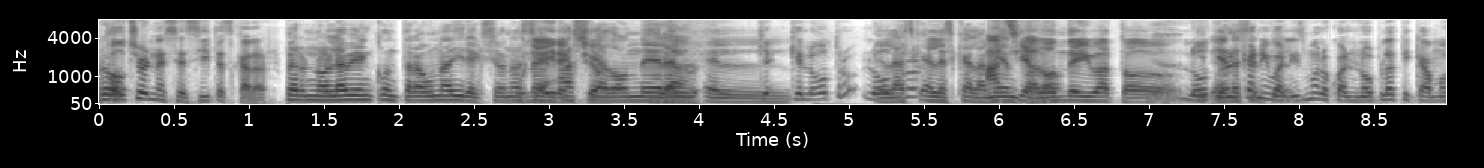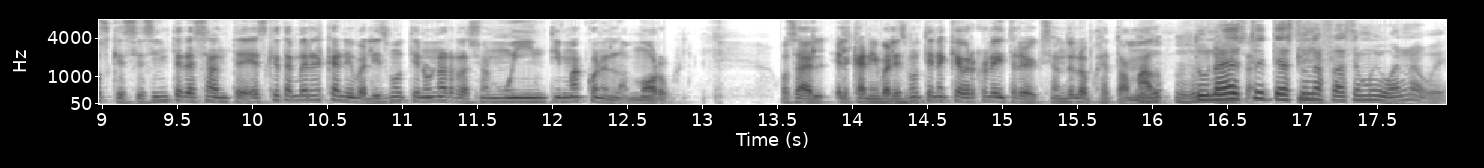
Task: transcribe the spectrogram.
pero... culture necesita escalar. pero no le había encontrado una dirección Una hacia, dirección. hacia dónde era Ya. el, el, Que, que lo otro, lo el, otro, el escalamiento. ¿Hacia ¿no? dónde iba todo? lo otro tiene del canibalismo, lo cual no platicamos, que sí es interesante, es que también el canibalismo tiene una relación muy íntima con el amor, güey. O sea, el, canibalismo tiene que ver con la introyección del objeto amado. Tú una vez tuiteaste una frase muy buena, güey.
